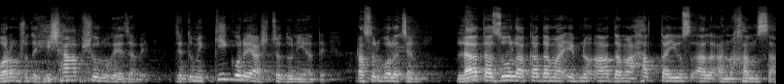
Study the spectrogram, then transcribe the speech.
বরং শুধু হিসাব শুরু হয়ে যাবে যে তুমি কি করে আসছো দুনিয়াতে। রাসুল বলেছেন, লা ইবনু আদামা হাত্তা ইউস আল আন খামসা।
